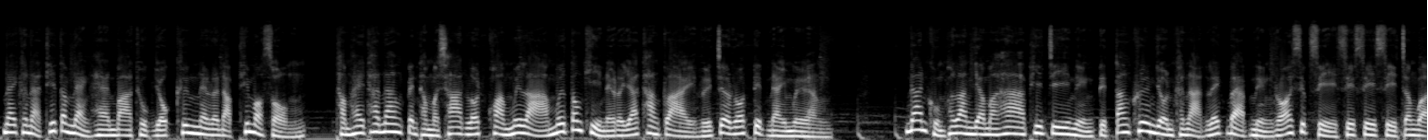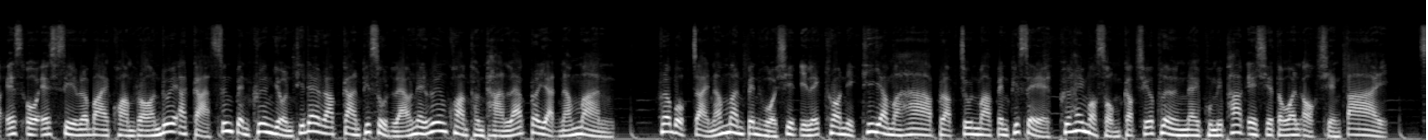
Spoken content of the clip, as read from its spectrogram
ในขณะที่ตำแหน่งแฮนด์บาร์ถูกยกขึ้นในระดับที่เหมาะสมทำให้ท่านั่งเป็นธรรมชาติลดความเมื่อยล้าเมื่อต้องขี่ในระยะทางไกล หรือเจอรถติดในเมือง ด้านขุมพลัง Yamaha PG1 ติดตั้งเครื่องยนต์ขนาดเล็กแบบ 114 cc 4 จังหวะ SOHC ระบายความร้อนด้วยอากาศ ซึ่งเป็นเครื่องยนต์ที่ได้รับการพิสูจน์แล้วในเรื่องความทนทานและประหยัดน้ำมัน ระบบจ่ายน้ำมันเป็นหัวฉีดอิเล็กทรอนิกส์ที่ Yamaha ปรับจูนมาเป็นพิเศษ เพื่อให้เหมาะสมกับเชื้อเพลิงในภูมิภาคเอเชียตะวันออกเฉียงใต้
